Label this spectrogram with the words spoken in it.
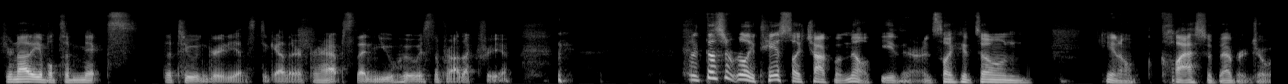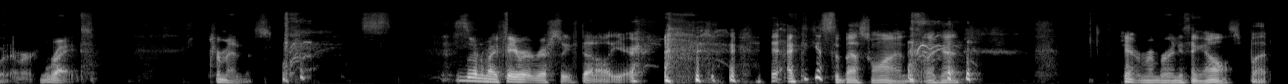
If you're not able to mix the two ingredients together, perhaps then Yoo-Hoo is the product for you. But it doesn't really taste like chocolate milk either. It's like its own, you know, class of beverage or whatever. Right. Tremendous. This is one of my favorite riffs we've done all year. I think it's the best one. Like I can't remember anything else, but.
